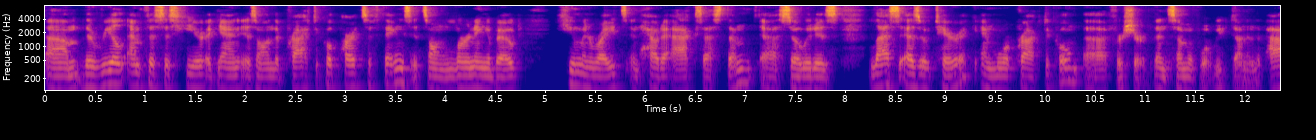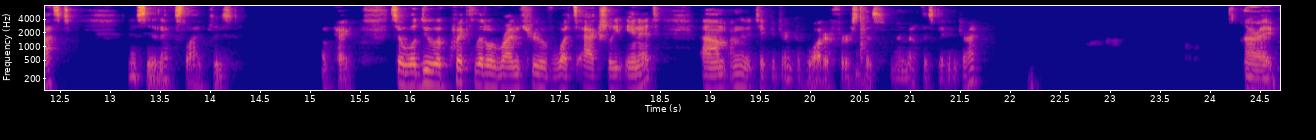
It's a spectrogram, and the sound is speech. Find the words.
Um, the real emphasis here, again, is on the practical parts of things. It's on learning about human rights and how to access them. Uh, so it is less esoteric and more practical uh, for sure than some of what we've done in the past. Let's see the next slide, please. Okay, so we'll do a quick little run through of what's actually in it. Um, I'm going to take a drink of water first because my mouth is getting dry. All right.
